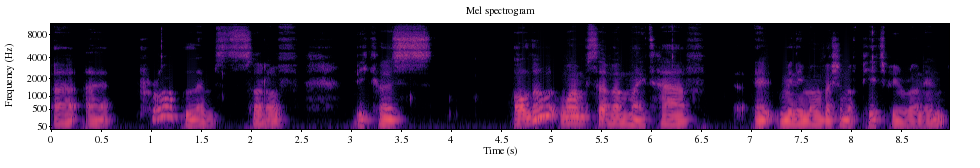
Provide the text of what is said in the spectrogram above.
a, a, problem sort of because although WAMP server might have a minimum version of PHP running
